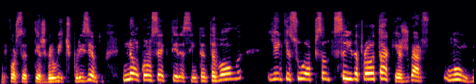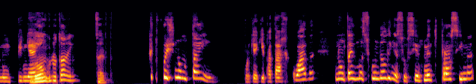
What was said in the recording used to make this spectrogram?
por força de teres Gruitos, por exemplo, não consegue ter assim tanta bola e em que a sua opção de saída para o ataque é jogar longo num pinheiro. Longo no Tony, certo. Que depois não tem, porque a equipa está recuada, não tem uma segunda linha suficientemente próxima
